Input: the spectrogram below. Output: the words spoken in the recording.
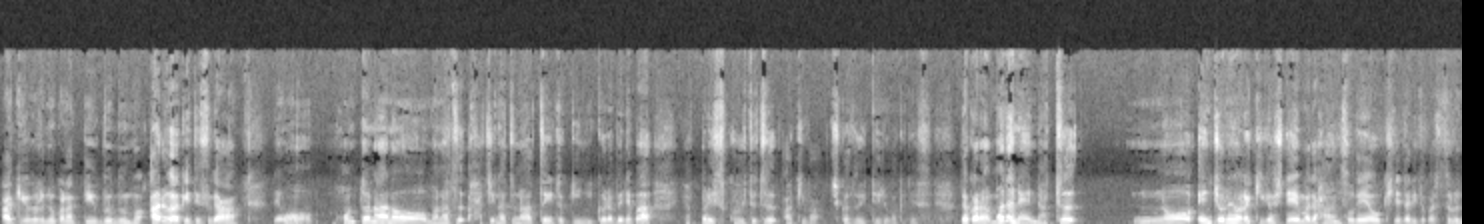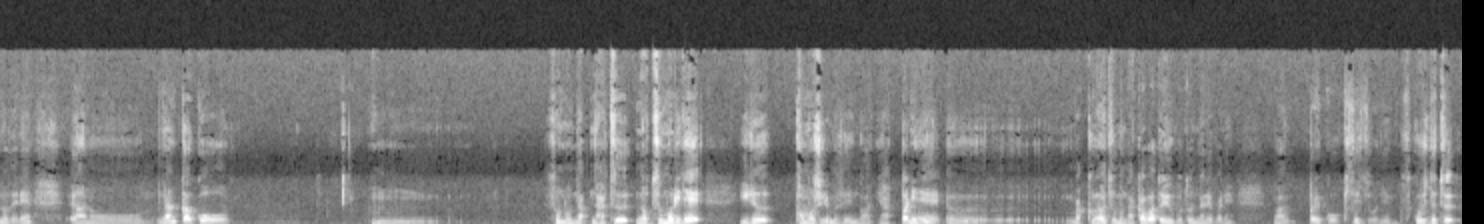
秋が来るのかなっていう部分もあるわけですが、でも、本当のあの、真夏、8月の暑い時に比べれば、やっぱり少しずつ秋は近づいているわけです。だから、まだね、夏、の延長のような気がして、まだ半袖を着てたりとかするのでね、あのなんかこう、うん、そのな夏のつもりでいるかもしれませんが、やっぱりね、うん、まあ、9月も半ばということになればね、まあ、やっぱりこう季節はね、少しずつ、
